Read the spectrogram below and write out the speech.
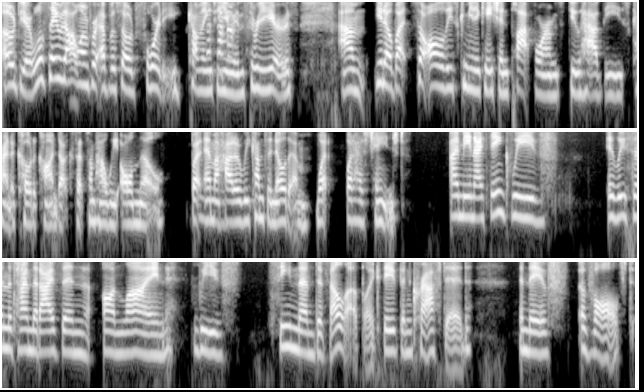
oh dear, we'll save that one for episode 40 coming to you in three years. Um, you know, but so all of these communication platforms do have these kind of code of conducts that somehow we all know but mm-hmm. Emma, how did we come to know them? What what has changed? I mean, I think we've at least in the time that I've been online, we've seen them develop. Like they've been crafted and they've evolved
